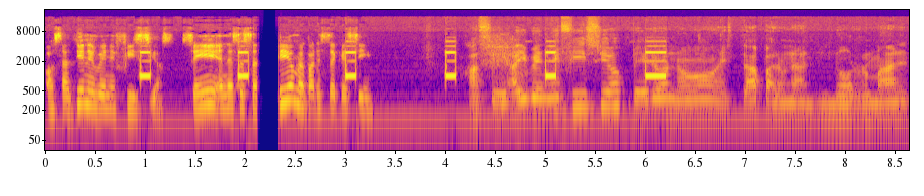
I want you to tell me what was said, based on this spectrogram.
o sea, tiene beneficios, ¿sí? En ese sentido me parece que sí. Así, hay beneficios, pero no está para una normal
